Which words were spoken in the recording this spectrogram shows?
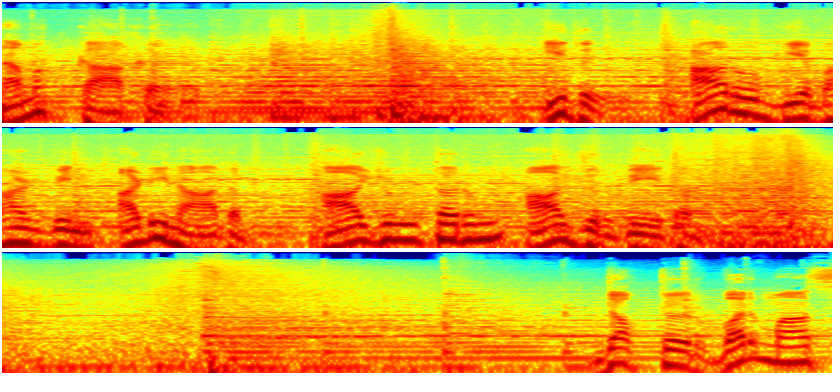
நமக்காக. இது ஆரோக்கிய வாழ்வின் அடிநாதம் ஆயுள் தரும் ஆயுர்வேதம். டாக்டர் வர்மாஸ்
